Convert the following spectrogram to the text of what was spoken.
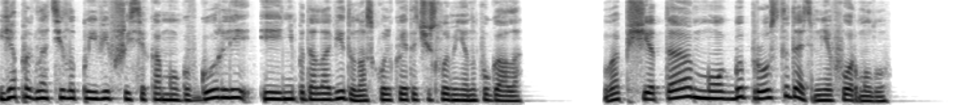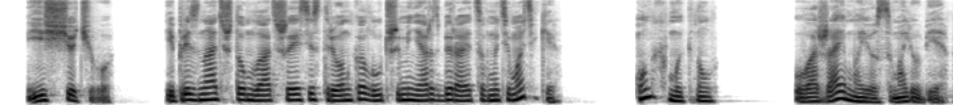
Я проглотила появившийся комок в горле и не подала виду, насколько это число меня напугало. Вообще-то мог бы просто дать мне формулу. Еще чего. И признать, что младшая сестренка лучше меня разбирается в математике? Он хмыкнул. «Уважай мое самолюбие».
